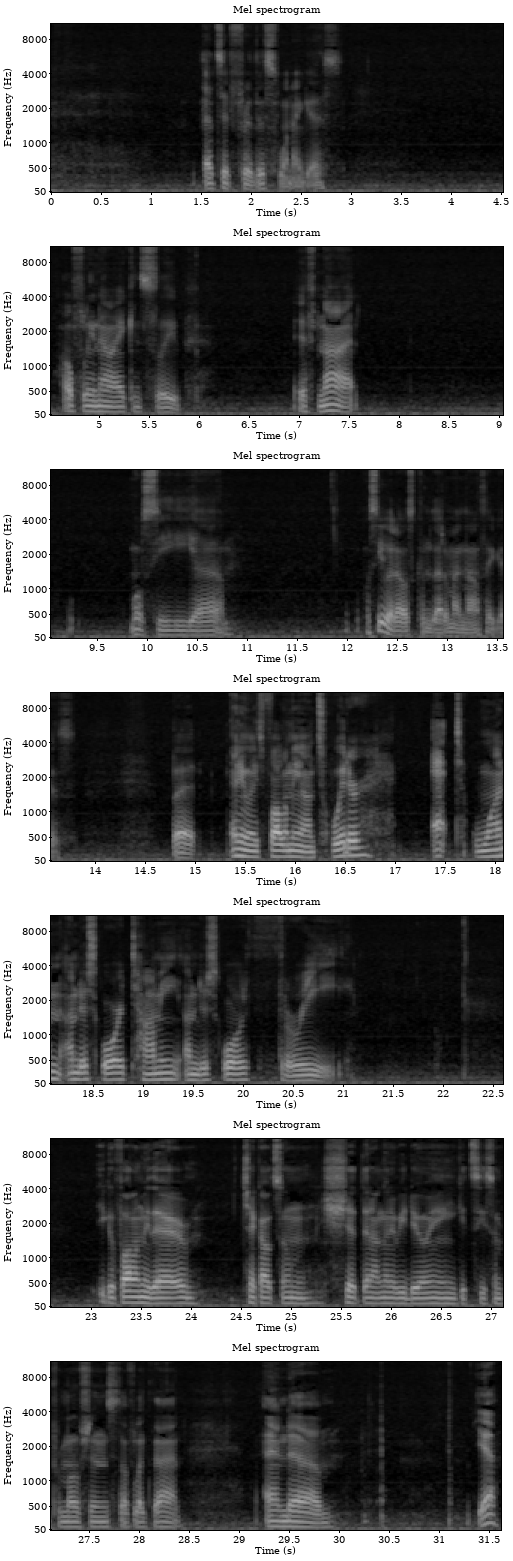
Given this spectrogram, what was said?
that's it for this one, I guess. Hopefully now I can sleep. If not, we'll see. Uh, we'll see what else comes out of my mouth, I guess. But, anyways, follow me on Twitter at one underscore Tommy underscore three. You can follow me there. Check out some shit that I'm gonna be doing. You can see some promotions, stuff like that. And um, yeah,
